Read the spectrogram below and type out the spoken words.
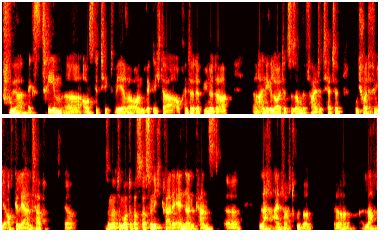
früher extrem äh, ausgetickt wäre und wirklich da auch hinter der Bühne da äh, einige Leute zusammengefaltet hätte, wo ich heute für mich auch gelernt habe, ja, so nach dem Motto, was, was du nicht gerade ändern kannst, äh, lach einfach drüber. Ja, lach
